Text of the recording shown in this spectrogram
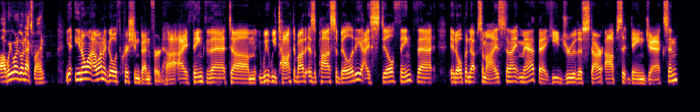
Uh, where do you want to go next, Ryan? Yeah, you know what? I want to go with Christian Benford. Uh, I think that um, we we talked about it as a possibility. I still think that it opened up some eyes tonight, Matt. That he drew the start opposite Dane Jackson.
